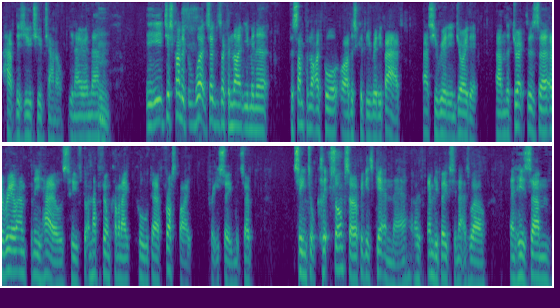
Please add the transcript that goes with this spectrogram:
have this YouTube channel, you know, and um, it, it just kind of works. It's like a ninety-minute for something that I thought, oh, this could be really bad. Actually, really enjoyed it. Um, the director's uh, Airell Anthony Hayles, who's got another film coming out called uh, Frostbite pretty soon, which I've seen sort of clips of. So I think it's getting there. Uh, Emily Booth's in that as well, and he's um,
